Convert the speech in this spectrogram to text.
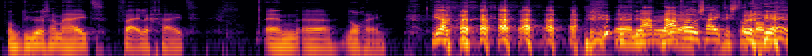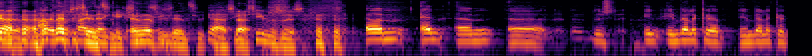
van duurzaamheid, veiligheid en eh, nog één. Ja, uh, na, naadloosheid is dat dan, hè? Ja, naadloosheid, denk ik. En efficiëntie. Ja, seamlessness. um, en um, uh, dus in, in, welke, in welke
